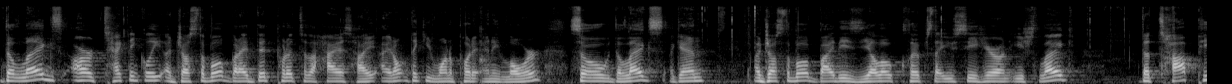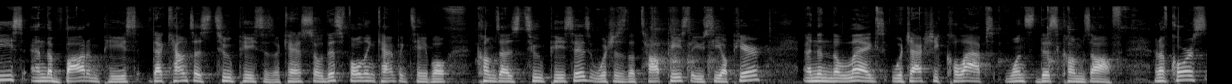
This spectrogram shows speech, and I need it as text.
the legs are technically adjustable, but I did put it to the highest height. I don't think you'd want to put it any lower. So the legs, again, adjustable by these yellow clips that you see here on each leg the top piece and the bottom piece, that counts as two pieces, okay? So this folding camping table comes as two pieces, which is the top piece that you see up here, and then the legs, which actually collapse once this comes off. And of course,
